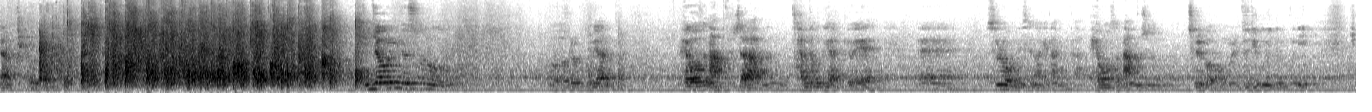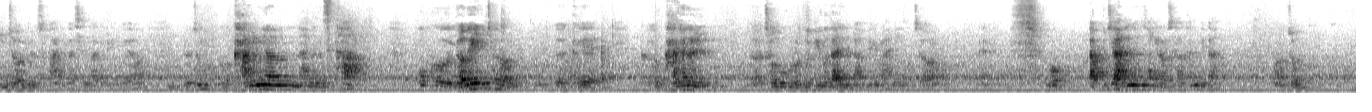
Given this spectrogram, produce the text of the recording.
감사합니다. 김정은 교수를 보면 배워서 남주자는 감동대학교의 에, 슬로건이 생각이 납니다. 배워서 남주는 즐거움을 누리고 있는 분이 김정은 교수가 아닌가 생각이 되고요. 요즘 그 강연하는 스타, 꼭 그 연예인처럼 이렇게 그 강연을 어, 전국으로 누비고 다니는 사람들이 많이 있죠. 예. 뭐 나쁘지 않은 현상이라고 생각합니다. 어, 좀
